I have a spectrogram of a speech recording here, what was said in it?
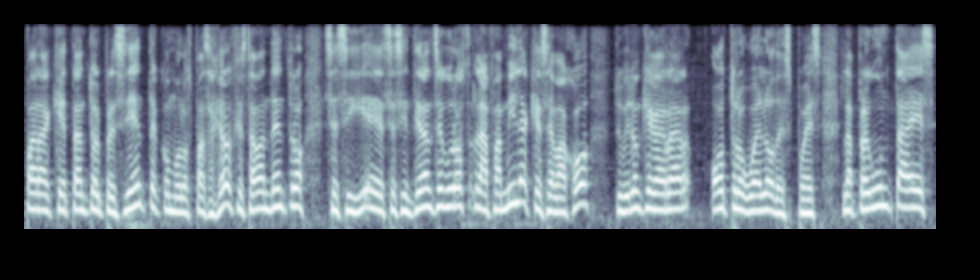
para que tanto el presidente como los pasajeros que estaban dentro se, eh, se sintieran seguros. La familia que se bajó tuvieron que agarrar otro vuelo después. La pregunta es,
